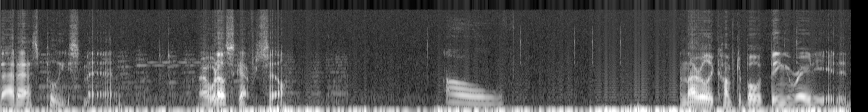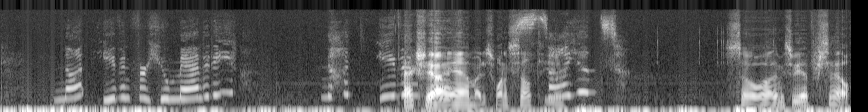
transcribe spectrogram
badass policeman. Alright, what else you got for sale? Oh, I'm not really comfortable with being irradiated. not even for humanity? Not even Actually, I am. I just want to sell to you. Science? So, uh, let me see what you have for sale.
